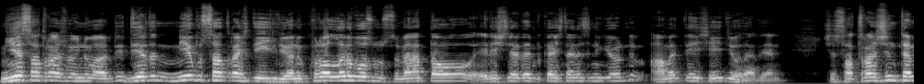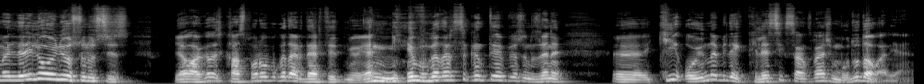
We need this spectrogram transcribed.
niye satranç oyunu var diyor. Diğeri de niye bu satranç değil diyor. Yani kuralları bozmuşsun. Ben hatta o eleştirilerden birkaç tanesini gördüm. Ahmet Bey şey diyorlardı yani. İşte satrançın temelleriyle oynuyorsunuz siz. Ya arkadaş Kasparov bu kadar dert etmiyor. Yani niye bu kadar sıkıntı yapıyorsunuz? Yani e, ki oyunda bir de klasik satranç modu da var yani.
